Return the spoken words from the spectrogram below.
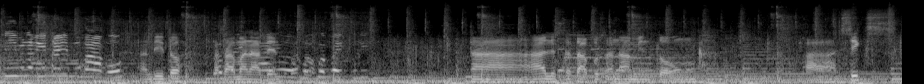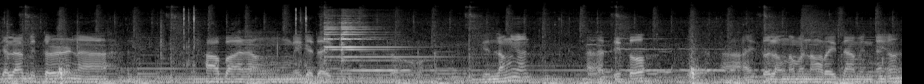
di mo nakita yung mukha ko. andito kasama natin. na halos natapos na namin tong 6 kilometer na haba ng mega dike so yun lang yun. At ito ah, ito lang naman ang ride namin ngayon.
